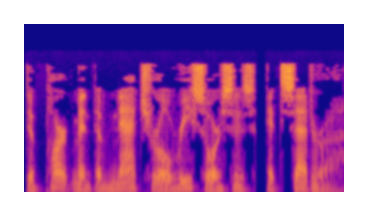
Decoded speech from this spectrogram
Department of Natural Resources, etc.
